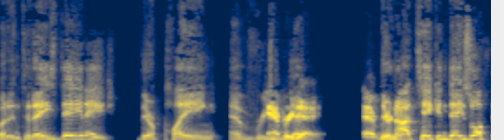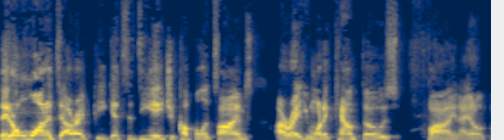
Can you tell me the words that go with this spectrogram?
but in today's day and age, they're playing every Every day. Every they're day. not taking days off. They don't want it to. All right, Pete gets the DH a couple of times. All right, you want to count those? Fine. I don't.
